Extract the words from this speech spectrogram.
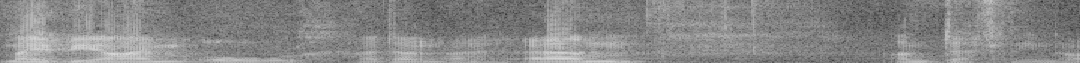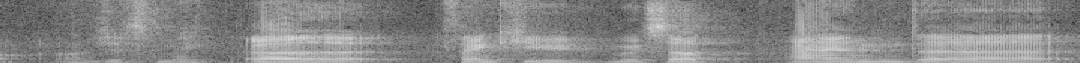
maybe I'm all. I don't know. Um, I'm definitely not. I'm just me. Uh, thank you, Musab, and. Uh,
